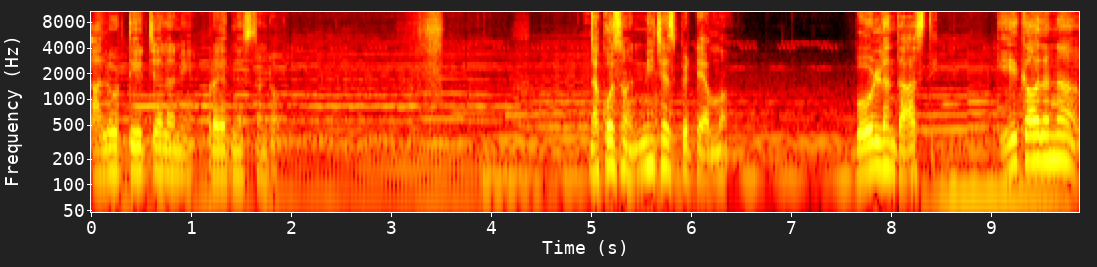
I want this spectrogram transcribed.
ఆ లోటు తీర్చేయాలని ప్రయత్నిస్తుంటావు. నా కోసం అన్నీ చేసి పెట్టే అమ్మ. బోల్డ్ అంత ఆస్తి. ఏ కావాలన్నా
